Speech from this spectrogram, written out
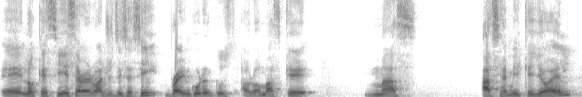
eh, lo que sí es Aaron Rodgers dice, sí, Brian Gutekunst habló más que más hacia mí que yo a él,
